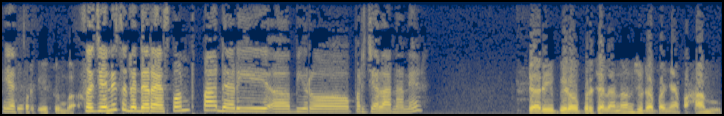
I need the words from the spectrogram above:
Ya. Seperti itu, Mbak. Sejauh ini sudah ada respon Pak dari uh, Biro Perjalanannya? Dari Biro Perjalanan sudah banyak paham, Bu.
